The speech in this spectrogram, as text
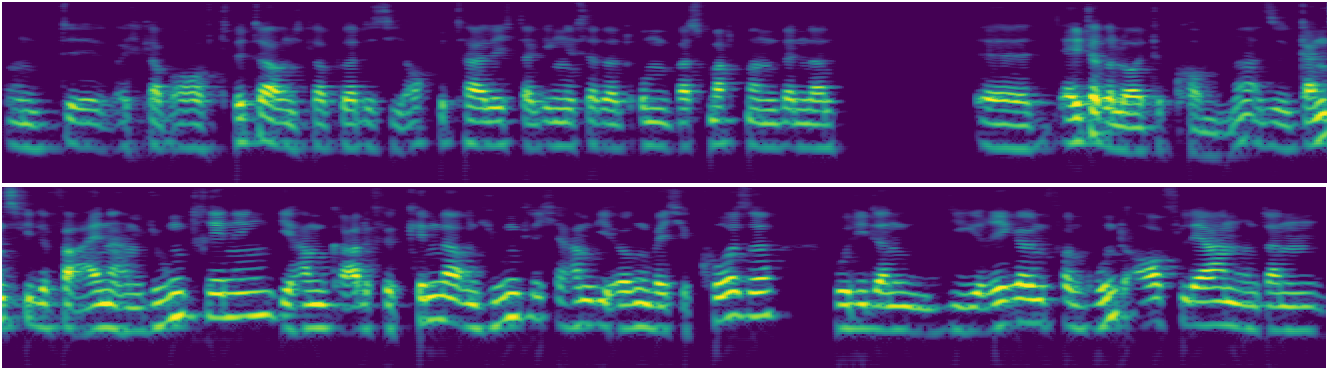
und äh, ich glaube auch auf Twitter und ich glaube, du hattest dich auch beteiligt. Da ging es ja darum, was macht man, wenn dann äh, ältere Leute kommen. Ne? Also ganz viele Vereine haben Jugendtraining, die haben gerade für Kinder und Jugendliche haben die irgendwelche Kurse, wo die dann die Regeln von Grund auf lernen und dann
